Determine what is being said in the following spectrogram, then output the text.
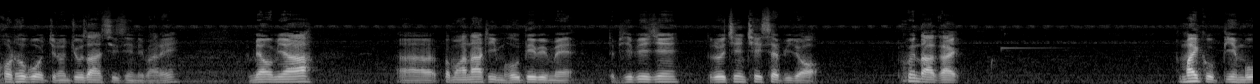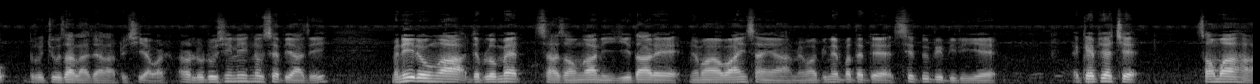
ခေါ်ထုတ်ဖို့ကျွန်တော်စူးစမ်းစီစဉ်နေပါတယ်အမြောက်အများအာပမာဏအထိမဟုတ်သေးပေမဲ့တဖြည်းဖြည်းချင်းသူတို့ချင်းချိတ်ဆက်ပြီးတော့ခွင့်သာကိုက်အမိုက်ကိုပြင်ဖို့သူတို့စူးစမ်းလာကြတာတွေ့ရှိရပါတယ်အဲ့တော့လူတို့ရှင်းလေးနှုတ်ဆက်ပြရစီ မနေ့တုန်းက diplomat စာဆောင်ကနေရေးသားတဲ့မြန်မာပိုင်းဆိုင်ရာမြန်မာပြည်နဲ့ပတ်သက်တဲ့စစ်သူတီတီတွေရဲ့အကဲဖြတ်ချက်ဆောင်းပါးဟာ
